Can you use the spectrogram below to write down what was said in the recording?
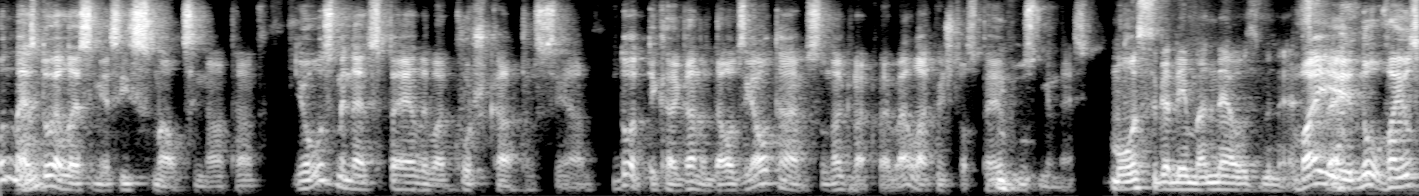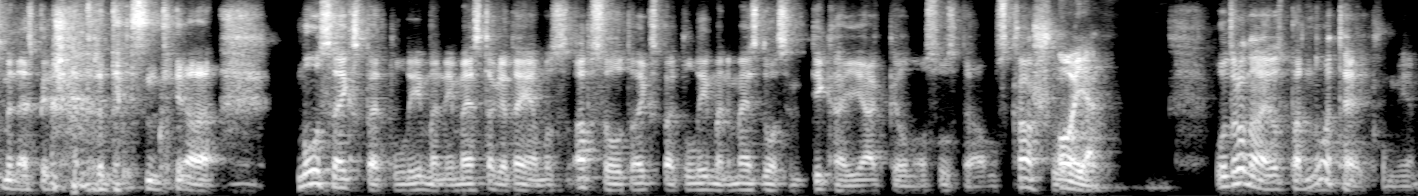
Un mēs Mm. duelēsimies izsmalcinātāk. Jo uzminēt spēli var kurš katrs. Ja? Dod tikai gana daudz jautājumus, un agrāk vai vēlāk viņš to spēli Mm. uzminēs. Mūsu gadījumā neuzminēs. Vai, nu, vai uzminēs pie 40? Jā. Mūsu ekspertu līmenī mēs tagad ejam uz absolūtu ekspertu līmeni. Mēs dosim tikai jēgpilnos uzdevumus. Kā šo? O, jā. Un runājot par noteikumiem,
